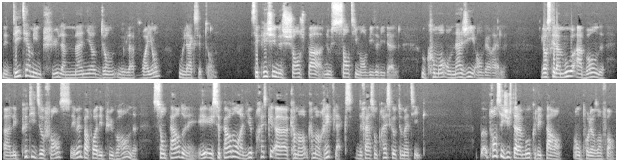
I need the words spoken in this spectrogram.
ne déterminent plus la manière dont nous la voyons ou l'acceptons. Ces péchés ne changent pas nos sentiments vis-à-vis d'elle ou comment on agit envers elle. Lorsque l'amour abonde, euh, les petites offenses, et même parfois des plus grandes, sont pardonnées. Et, ce pardon a lieu presque euh, comme, un, réflexe, de façon presque automatique. Pensez juste à l'amour que les parents ont pour leurs enfants.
